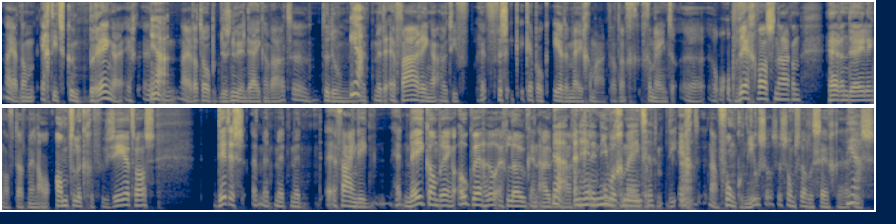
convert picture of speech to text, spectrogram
nou ja, dan echt iets kunt brengen. Echt, en, Ja. en, nou ja, dat hoop ik dus nu in Dijk en Waard eh, te doen. Ja. Met, met de ervaringen uit die. vers- ik, ik heb ook eerder meegemaakt dat een gemeente eh, op weg was naar een herindeling, of dat men al ambtelijk gefuseerd was dit is eh, met, met, met ervaring die ik het mee kan brengen ook wel heel erg leuk en uitdagend. een hele om- om nieuwe een gemeente Die echt, nou, fonkelnieuw zoals ze soms wel eens zeggen. Ja. Is,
